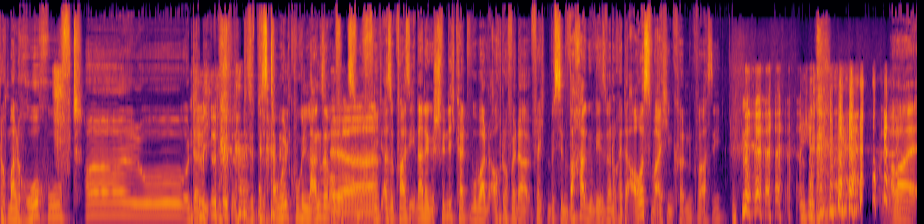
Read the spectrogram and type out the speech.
nochmal hochruft, hallo, und dann die, diese Pistolenkugel langsam auf ihn zufliegt. Also quasi in einer Geschwindigkeit, wo man auch noch, wenn er vielleicht ein bisschen wacher gewesen wäre, noch hätte ausweichen können, quasi. Aber äh,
